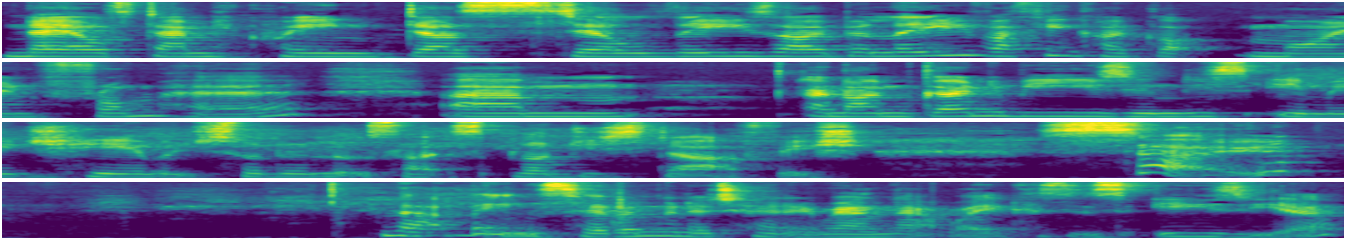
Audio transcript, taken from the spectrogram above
Nail Stamping Queen does sell these, I believe. I think I got mine from her. Um, and I'm going to be using this image here, which sort of looks like splodgy starfish. So, that being said, I'm going to turn it around that way because it's easier.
